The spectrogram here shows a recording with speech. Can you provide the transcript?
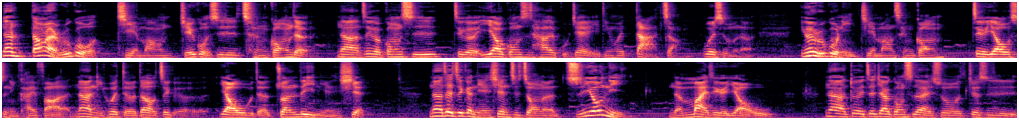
那当然，如果解盲结果是成功的，那这个公司这个医药公司它的股价也一定会大涨。为什么呢？因为如果你解盲成功，这个药物是你开发的，那你会得到这个药物的专利年限。那在这个年限之中呢，只有你能卖这个药物。那对这家公司来说，就是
